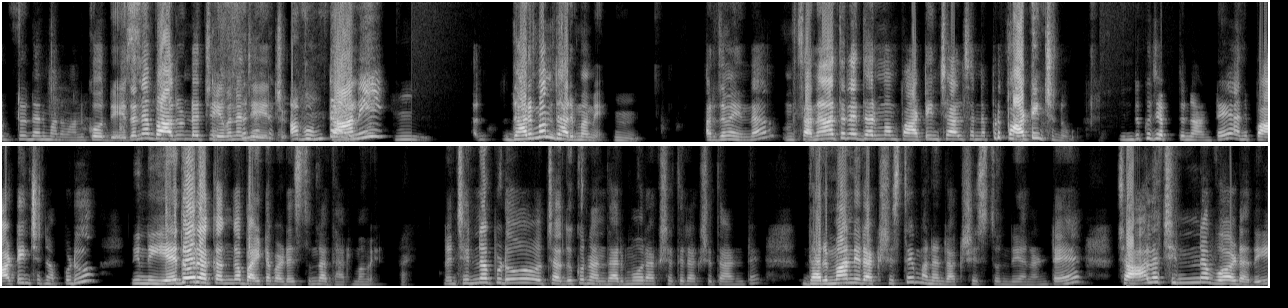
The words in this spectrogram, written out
ఉంటుందని మనం అనుకోవద్దు ఏదైనా బాధ ఉండొచ్చు ఏమైనా. చేయొచ్చు కానీ మ్మ్. ధర్మం ధర్మమే మ్మ్. అర్థమైందా సనాతన ధర్మం పాటించాల్సినప్పుడు పాటించు నువ్వు ఎందుకు చెప్తున్నా అంటే అది పాటించినప్పుడు నిన్ను ఏదో రకంగా బయటపడేస్తుంది ఆ ధర్మమే. నేను చిన్నప్పుడు చదువుకున్నాను ధర్మో రక్షతి రక్షిత అంటే ధర్మాన్ని రక్షిస్తే మనం రక్షిస్తుంది అని అంటే చాలా చిన్న వర్డ్ అది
